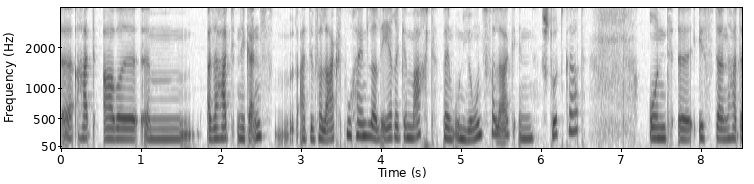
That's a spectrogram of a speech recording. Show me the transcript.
äh, hat aber, ähm, also hat eine ganz, hat eine Verlagsbuchhändlerlehre gemacht beim Unionsverlag in Stuttgart und äh, ist dann hat,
